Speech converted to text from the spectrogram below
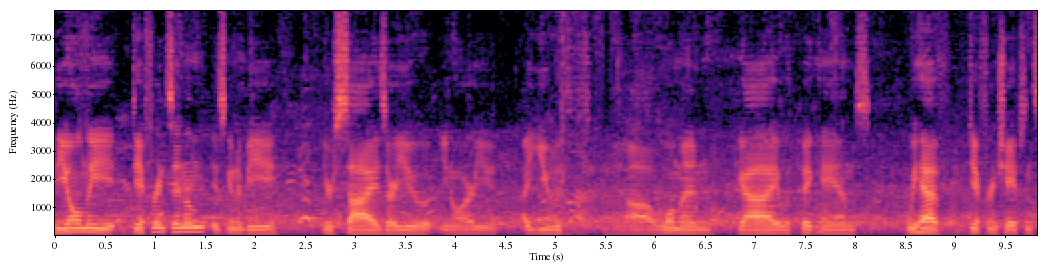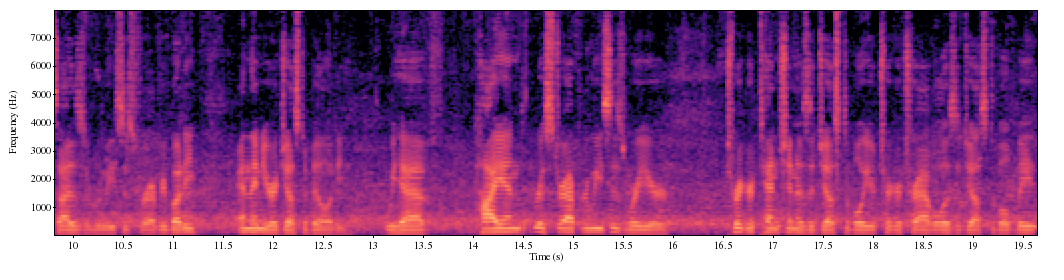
The only difference in them is going to be your size. Are you you know are you a youth, a woman, guy with big hands? We have different shapes and sizes of releases for everybody, and then your adjustability. We have high-end wrist strap releases where your trigger tension is adjustable, your trigger travel is adjustable, ba-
